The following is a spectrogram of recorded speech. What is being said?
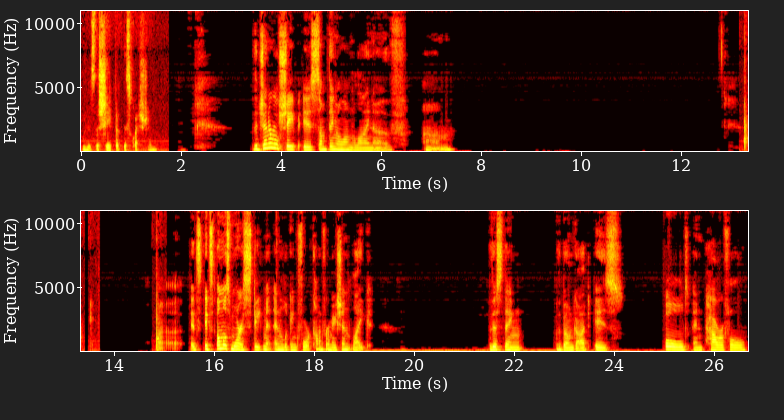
What is the shape of this question? The general shape is something along the line of um, uh, it's it's almost more a statement and looking for confirmation like this thing the bone god is old and powerful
